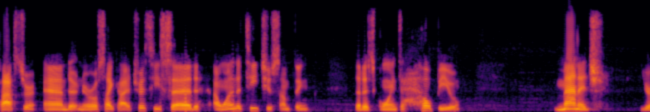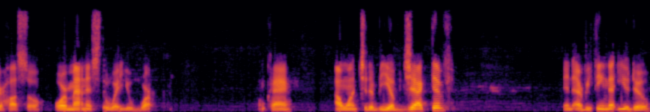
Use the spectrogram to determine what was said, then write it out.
pastor and neuropsychiatrist. He said, I want to teach you something that is going to help you manage your hustle or manage the way you work. Okay? I want you to be objective in everything that you do.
